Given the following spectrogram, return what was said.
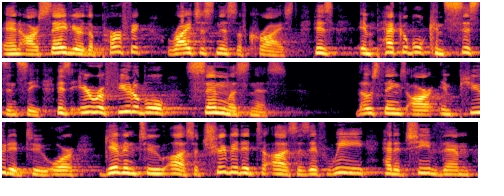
and our Savior, the perfect righteousness of Christ, His impeccable consistency, His irrefutable sinlessness, those things are imputed to or given to us, attributed to us as if we had achieved them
